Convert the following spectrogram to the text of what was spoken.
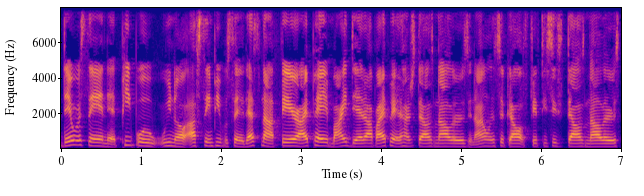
they were saying that people, you know, I've seen people say that's not fair. I paid my debt off. I paid hundred thousand dollars, and I only took out fifty six thousand dollars.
